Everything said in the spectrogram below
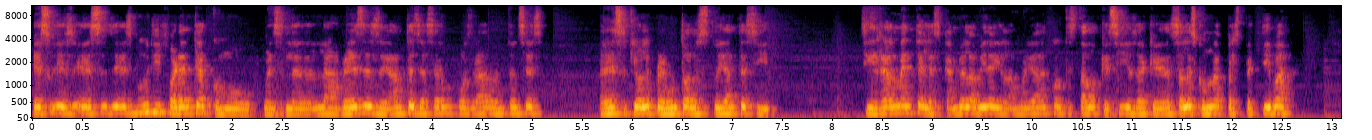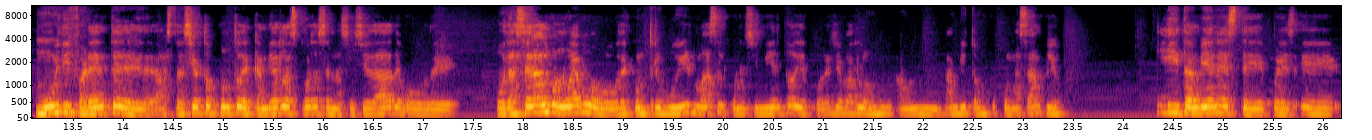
es, es, es, muy diferente a como pues la, la, ves desde antes de hacer un posgrado. Entonces, a veces que yo le pregunto a los estudiantes si, si realmente les cambió la vida y la mayoría han contestado que sí, o sea, que sales con una perspectiva muy diferente hasta cierto punto de cambiar las cosas en la sociedad o de o de hacer algo nuevo o de contribuir más al conocimiento y de poder llevarlo a un, ámbito un poco más amplio. Y también, este, pues, eh,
